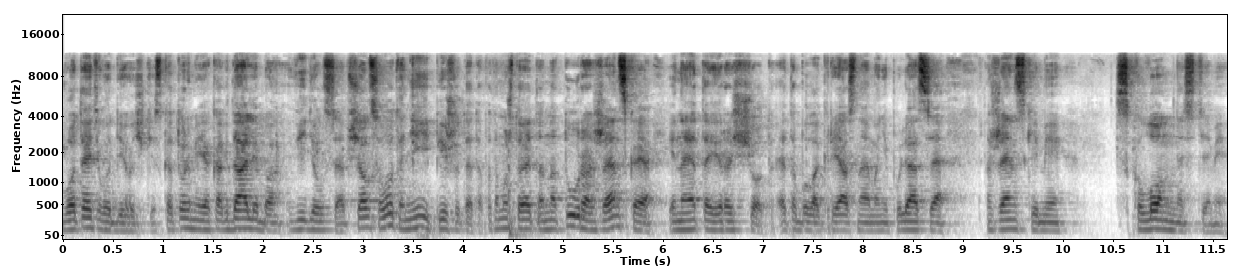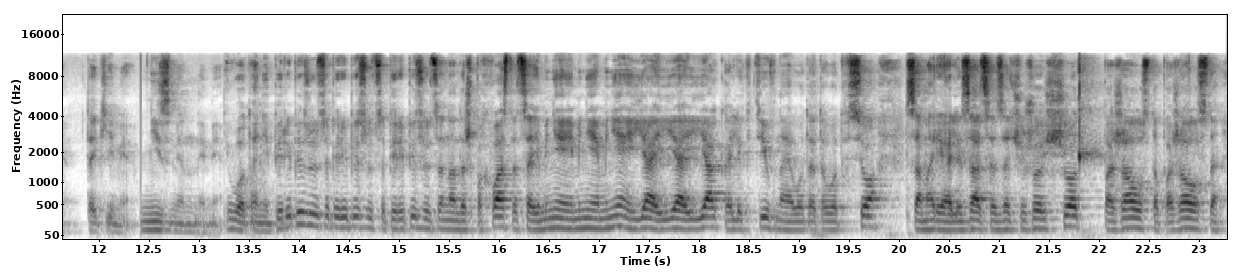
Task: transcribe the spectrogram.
Вот эти вот девочки, с которыми я когда-либо виделся, общался, вот они и пишут это, потому что это натура женская, и на это и расчет. Это была грязная манипуляция женскими склонностями такими низменными. И вот они переписываются, переписываются, переписываются, надо же похвастаться и мне, и мне, и мне, и я, и я, и я, коллективное вот это вот все, самореализация за чужой счет, пожалуйста, пожалуйста.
